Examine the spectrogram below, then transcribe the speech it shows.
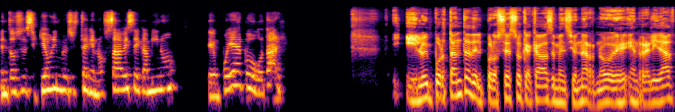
Entonces, si queda un inversionista que no sabe ese camino, te puede acogotar. Y, lo importante del proceso que acabas de mencionar, ¿no? Eh, en realidad,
